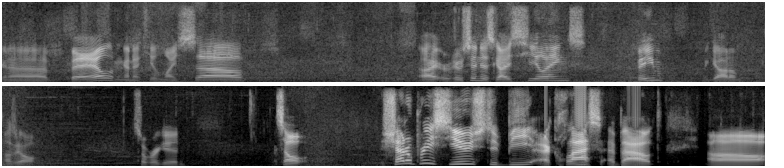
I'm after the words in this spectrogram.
Gonna bail. I'm gonna heal myself. Alright, reducing this guy's healings. Beam. We got him. Let's go. Super good. So, Shadow Priest used to be a class about uh,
